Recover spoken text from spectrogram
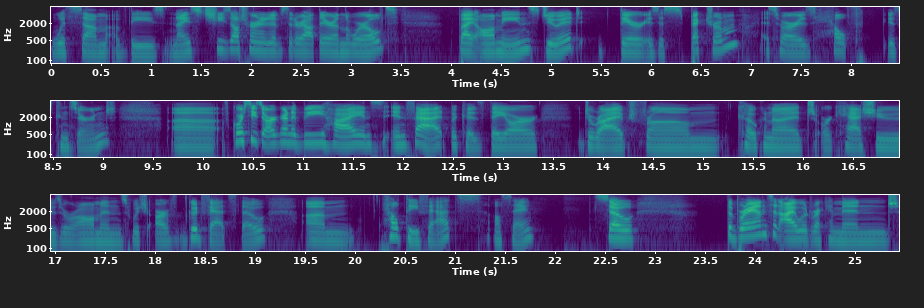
with some of these nice cheese alternatives that are out there in the world, by all means, do it. There is a spectrum as far as health is concerned. Uh, of course, these are going to be high in, in fat because they are derived from coconut or cashews or almonds, which are good fats, though. Um, healthy fats, I'll say. So, the brands that I would recommend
